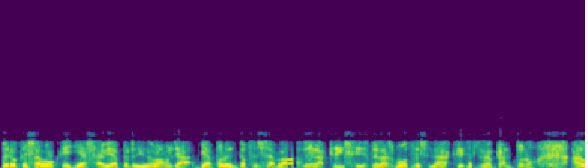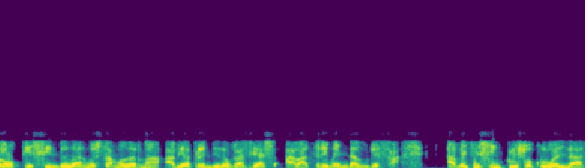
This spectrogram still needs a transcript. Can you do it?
pero que es algo que ya se había perdido. Vamos, ya, ya por entonces se hablaba de la crisis de las voces y de la crisis del canto, ¿no? Algo que sin duda nuestra moderna había aprendido gracias a la tremenda dureza a veces incluso crueldad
